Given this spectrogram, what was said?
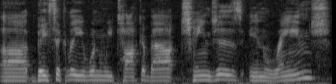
Uh, basically, when we talk about changes in range,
